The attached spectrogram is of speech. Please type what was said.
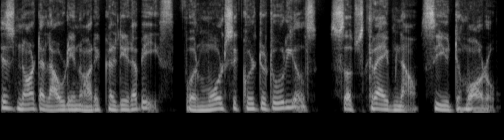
is not allowed in Oracle database. For more SQL tutorials, subscribe now. See you tomorrow.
